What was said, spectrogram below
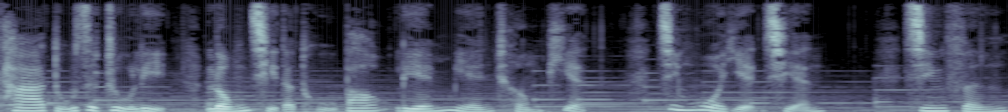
他独自伫立，隆起的土包连绵成片，静卧眼前，新坟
